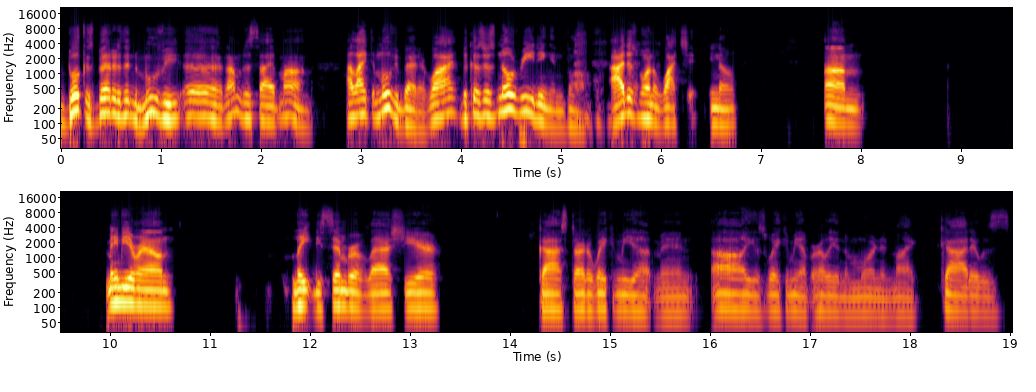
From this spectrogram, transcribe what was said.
the book is better than the movie." Uh, and I'm just like, "Mom, I like the movie better. Why? Because there's no reading involved. I just want to watch it, you know." Um, maybe around late December of last year, God started waking me up, man. Oh, he was waking me up early in the morning. My God, it was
